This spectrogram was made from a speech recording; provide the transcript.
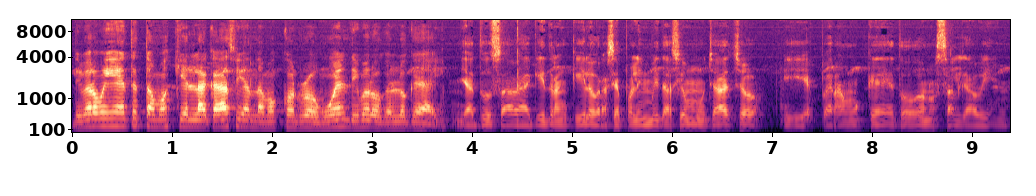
Dímelo, mi gente, estamos aquí en la casa y andamos con Romuel. Dímelo, ¿qué es lo que hay? Ya tú sabes, aquí tranquilo. Gracias por la invitación, muchachos. Y esperamos que todo nos salga bien.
